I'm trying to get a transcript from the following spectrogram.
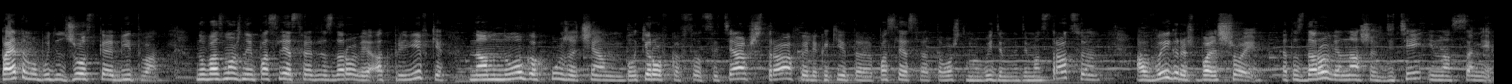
Поэтому будет жесткая битва. Но возможные последствия для здоровья от прививки намного хуже, чем блокировка в соцсетях, штраф или какие-то последствия от того, что мы выйдем на демонстрацию. А выигрыш большой – это здоровье наших детей и нас самих.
